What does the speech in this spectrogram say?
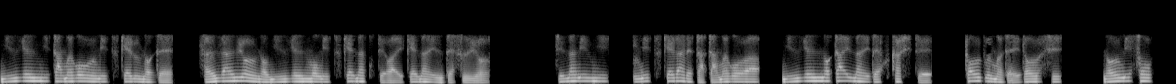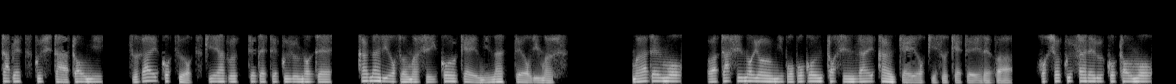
人間に卵を産みつけるので、産卵用の人間も見つけなくてはいけないんですよ。ちなみに、産みつけられた卵は、人間の体内で孵化して、頭部まで移動し、脳みそを食べ尽くした後に、頭蓋骨を突き破って出てくるので、かなりおぞましい光景になっております。まあでも、私のようにボボゴンと信頼関係を築けていれば、捕食されることも、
